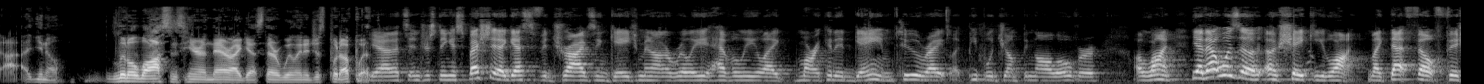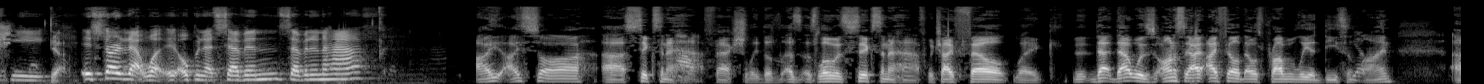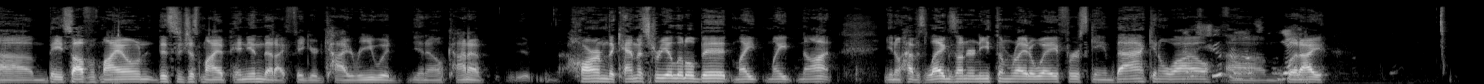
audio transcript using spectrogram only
uh, you know, little losses here and there, I guess they're willing to just put up with. Yeah, that's interesting, especially I guess if it drives engagement on a really heavily like marketed game too, right? Like people jumping all over a line. Yeah, that was a, a shaky line. Like that felt fishy. Yeah. It started at what? It opened at seven, seven and a half. I, I saw uh, six and a half actually, the, as, as low as six and a half, which I felt like th- that that was honestly I, I felt that was probably a decent yep. line. Um, based off of my own, this is just my opinion that I figured Kyrie would, you know, kind of harm the chemistry a little bit, might might not you know, have his legs underneath him right away. First game back in a while. Um, but I,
